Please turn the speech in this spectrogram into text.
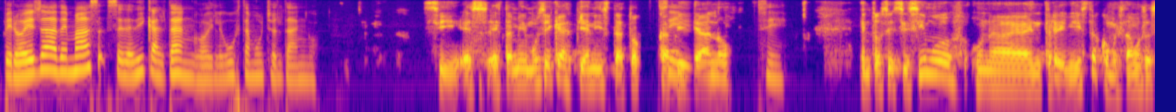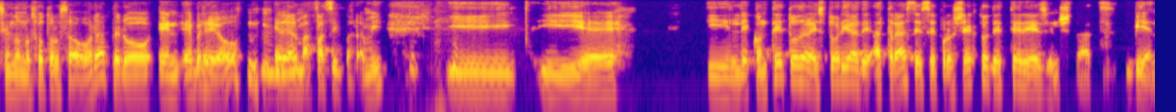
Pero ella además se dedica al tango y le gusta mucho el tango. Sí, es, también música, es pianista, toca piano. Sí. Entonces hicimos una entrevista como estamos haciendo nosotros ahora, pero en hebreo, era más fácil para mí. Y, y, eh, y le conté toda la historia de atrás de ese proyecto de Theresienstadt. Bien,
